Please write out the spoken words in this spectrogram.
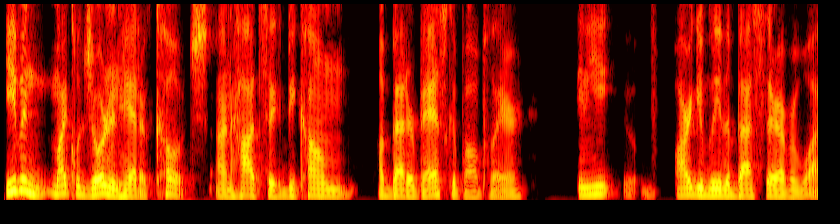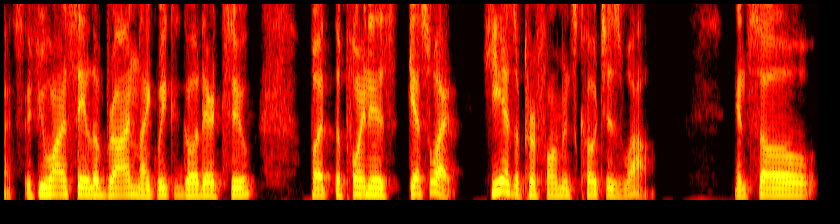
even Michael Jordan had a coach on how to become a better basketball player, and he arguably the best there ever was. If you want to say LeBron, like we could go there too, but the point is, guess what? He has a performance coach as well, and so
